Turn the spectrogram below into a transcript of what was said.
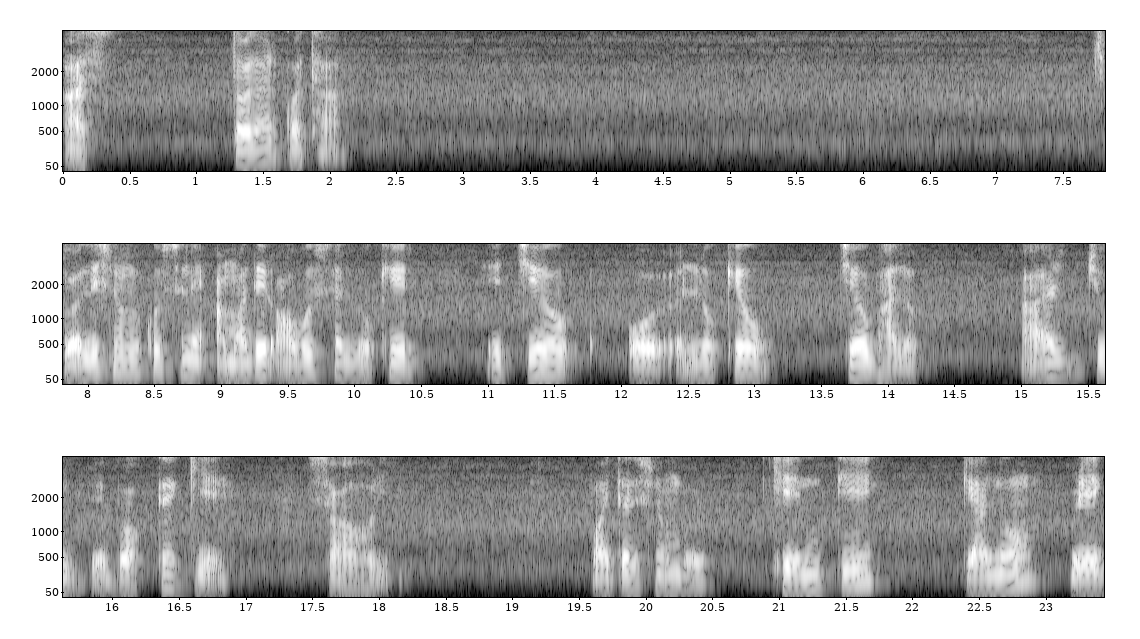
আস্তলার কথা। চুয়াল্লিশ নম্বর কোশ্চেনে আমাদের অবস্থা লোকের এর চেয়েও ও, লোকেও চেয়েও ভালো। আর জুটবে বক্তা কে? শহরী। পঁয়তাল্লিশ নম্বর, খেন্তি কেন রেগ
